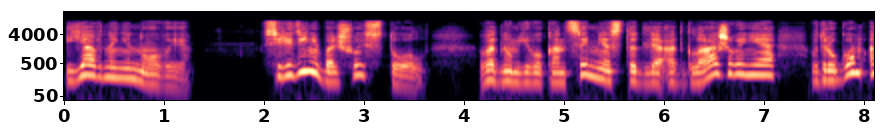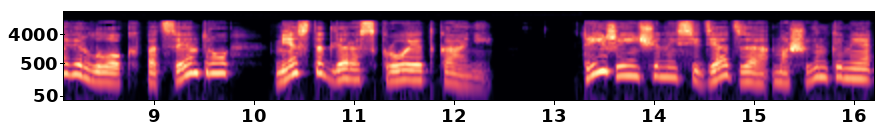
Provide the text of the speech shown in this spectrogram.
явно не новые. В середине большой стол. В одном его конце место для отглаживания, в другом оверлок, по центру место для раскроя тканей. Три женщины сидят за машинками,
